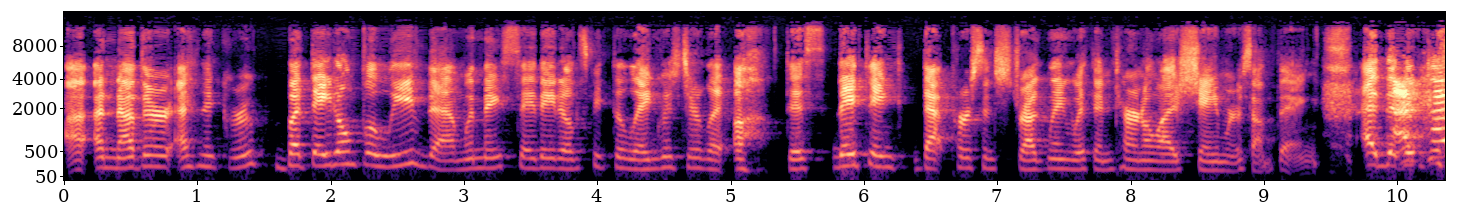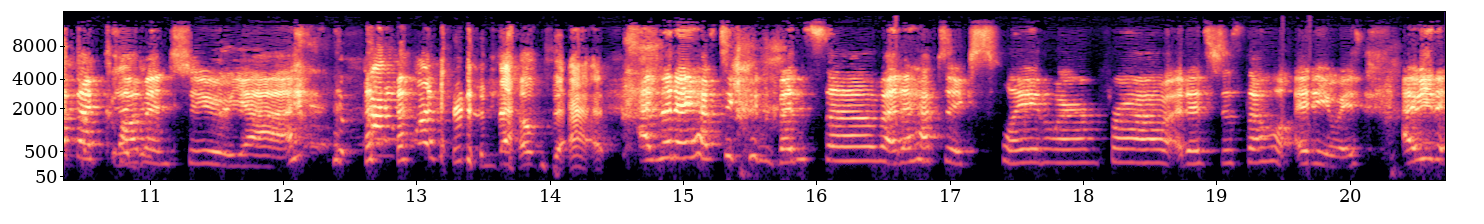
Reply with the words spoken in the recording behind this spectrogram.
uh, another ethnic group but they don't believe them. When they say they don't speak the language they're like oh this they think that person's struggling with internalized shame or something. And i've had that comment too yeah. I wondered about that. And then i have to convince them and i have to explain where i'm from and it's just the whole anyways. I mean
